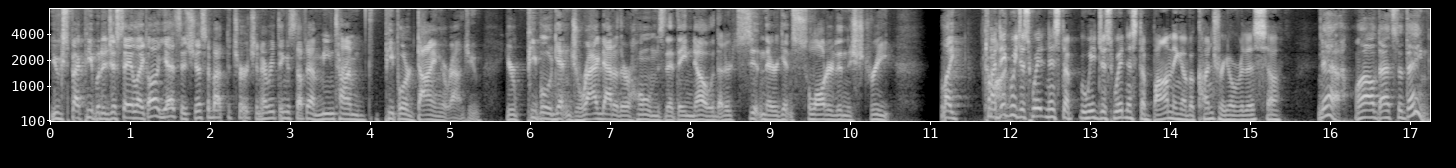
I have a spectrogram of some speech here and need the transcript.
You expect people to just say like, "Oh yes, it's just about the church and everything and stuff." That meantime, people are dying around you. Your people are getting dragged out of their homes that they know that are sitting there getting slaughtered in the street. Like, I on. think we just witnessed a we just witnessed a bombing of a country over this. So, yeah. Well, that's the thing.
